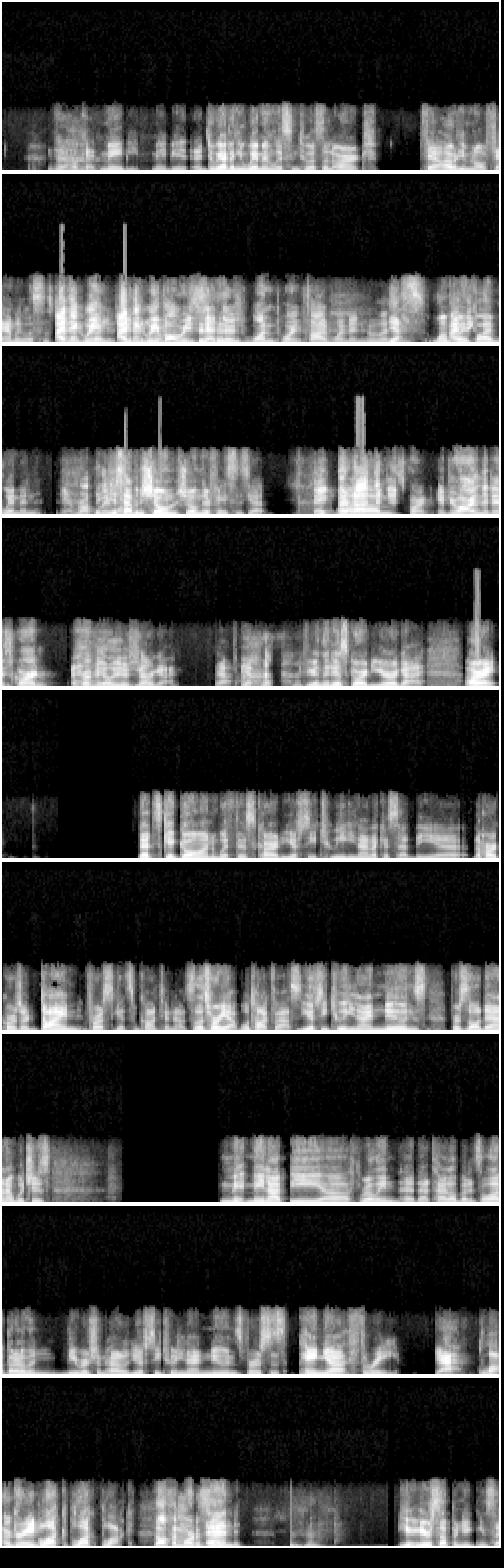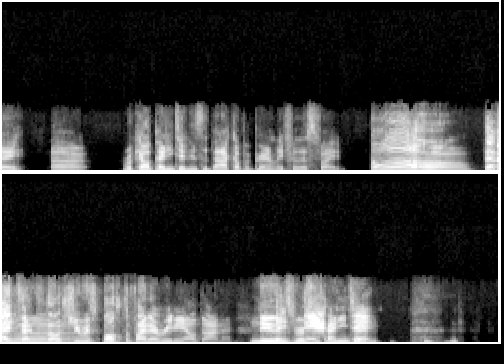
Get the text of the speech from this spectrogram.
Yeah, okay, maybe, maybe. Uh, Do we have any women listen to us that aren't? Fa- I don't even know if family listens. To I think we've I think we've always said there's 1.5 women who listen. yes, 1.5 women Yeah, roughly. you just one- haven't shown shown their faces yet. They they're not in um, the Discord. If you are in the Discord, reveal You're yourself. a guy. Yeah. Yeah. If you're in the Discord, you're a guy. All right. Let's get going with this card, UFC 289. Like I said, the uh, the hardcores are dying for us to get some content out. So let's hurry up. We'll talk fast. UFC 289 Nunes versus Aldana, which is may, may not be uh, thrilling at that title, but it's a lot better than the original title, UFC 289 Nunes versus Pena 3. yeah. Block. Agreed. Block, block, block. Nothing more to say. And Mhm. here, here's something you can say. Uh, Raquel Pennington is the backup apparently for this fight. oh, that makes sense though. She Uh. was supposed to fight Irene Aldana. Nunes They- versus they- Pennington.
